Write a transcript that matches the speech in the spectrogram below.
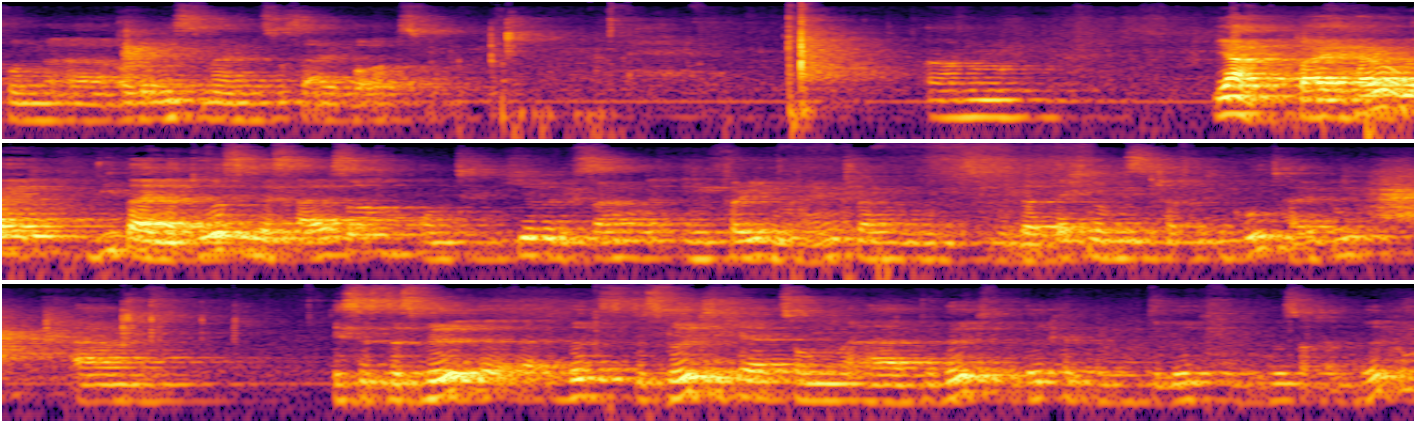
von äh, Organismen zu Cyborgs. Ähm, ja, bei Haraway wie bei Latour sind es also, und hier würde ich sagen, in völligem Einklang mit der technowissenschaftlichen Grundhaltung, ähm, ist es das, Wir äh, wird das Wirkliche zum äh, bewirkenden Ursache und Wirkung,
